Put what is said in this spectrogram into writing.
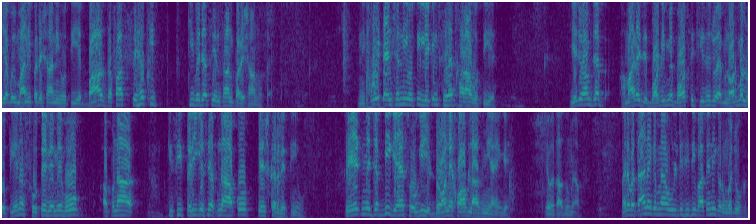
या कोई माली परेशानी होती है बाज दफ़ा सेहत की, की वजह से इंसान परेशान होता है। नहीं कोई टेंशन नहीं होती लेकिन सेहत खराब होती है। ये जो हम जब हमारे बॉडी में बहुत सी चीज़ें जो एबनॉर्मल होती है ना सोते हुए में वो अपना किसी तरीके से अपने आप को पेश कर देती हैं वो। पेट में जब भी गैस होगी ड्रॉने ख्वाब लाजमी आएँगे। ये बता दूँ मैं आप। मैंने बताया ना कि मैं उल्टी सीधी बातें नहीं करूँगा जो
